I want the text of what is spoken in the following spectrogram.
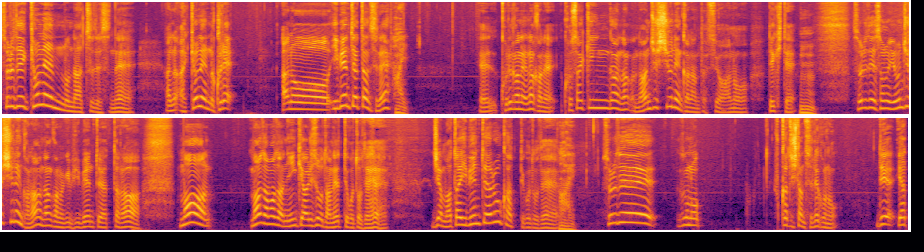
それで去年の夏ですね。あのあ去年の暮れあのイベントやったんですね。はいえーこれがねなんかね小先がなんか何十周年かなんですよ。あのできて。うんそれでその40周年かな？なんかのイベントやったらまあまだまだ人気ありそうだねってことでじゃあまたイベントやろうかってことではい。それでその復活したんですよねこの。でや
